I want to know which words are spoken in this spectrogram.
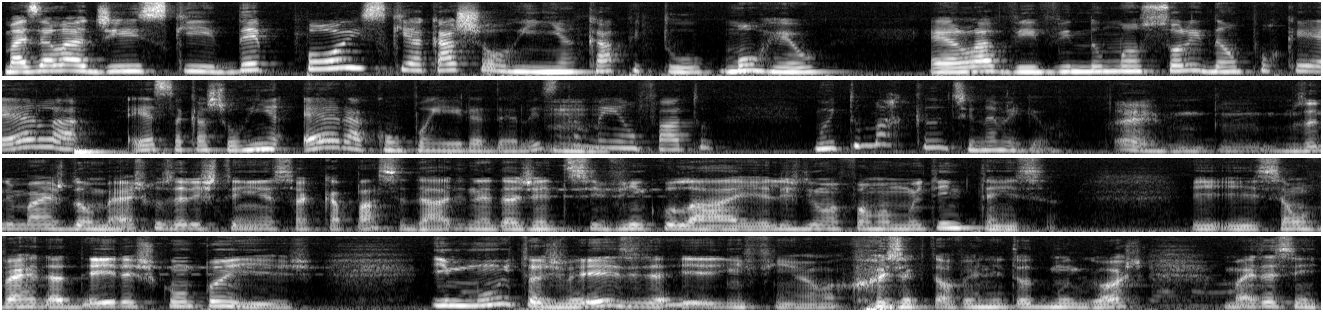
mas ela diz que depois que a cachorrinha Capitu morreu, ela vive numa solidão porque ela, essa cachorrinha era a companheira dela. Isso hum. também é um fato muito marcante, né, Miguel? É, os animais domésticos eles têm essa capacidade, né, da gente se vincular a eles de uma forma muito intensa e, e são verdadeiras companhias. E muitas vezes, aí, enfim, é uma coisa que talvez nem todo mundo goste, mas assim,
